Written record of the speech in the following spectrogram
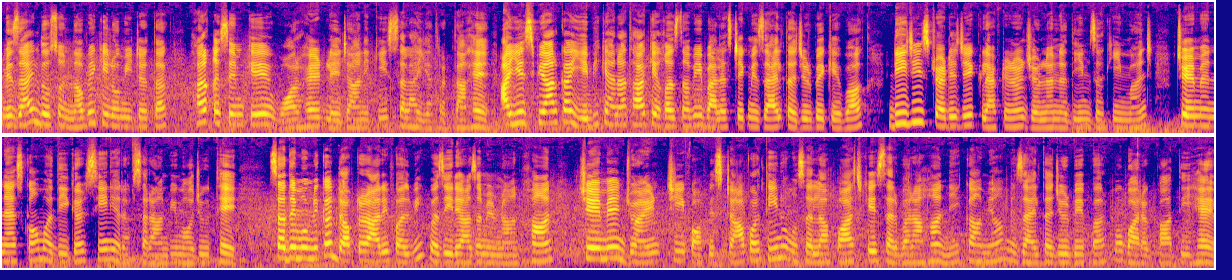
میزائل دو سو نوے کلومیٹر تک ہر قسم کے وار ہیڈ لے جانے کی صلاحیت رکھتا ہے۔ آئی ایس پی آر کا یہ بھی کہنا تھا کہ غزنوی بیلسٹک میزائل تجربے کے وقت D G strategic lieutenant general Nadeem Zaki Manj chairman NESCOM اور دیگر سینئر افسران بھی موجود تھے۔ صدر مملکت ڈاکٹر عارف الوی وزیر اعظم Imran Khan chairman joint chief of staff اور تینوں مسلح افواج کے سربراہان نے کامیاب میزائل تجربے پر مبارکباد دی ہے۔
